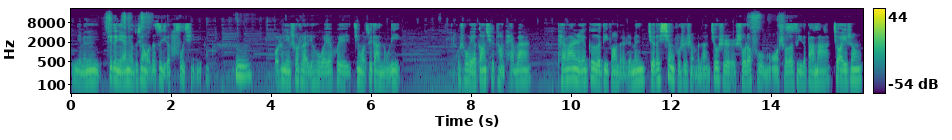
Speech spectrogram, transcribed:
你们这个年龄都像我的自己的父亲一样，嗯，我说你说出来以后，我也会尽我最大努力。我说我也刚去趟台湾。台湾人家各个地方的人们觉得幸福是什么呢？就是守着父母，守着自己的爸妈，叫一声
